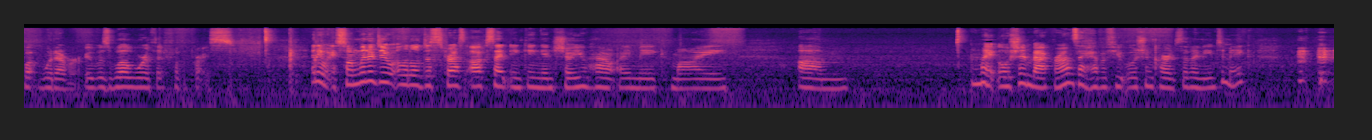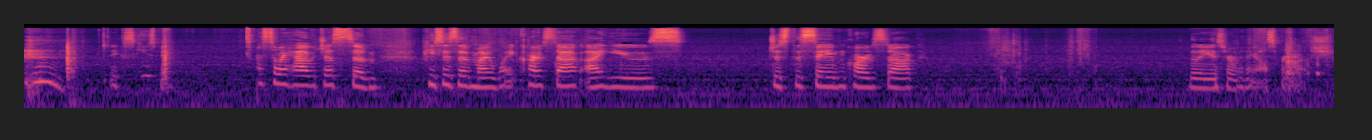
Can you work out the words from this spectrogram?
But whatever, it was well worth it for the price. Anyway, so I'm going to do a little Distress Oxide inking and show you how I make my um, my ocean backgrounds. I have a few ocean cards that I need to make. Excuse me. So I have just some pieces of my white cardstock. I use just the same cardstock that I use for everything else pretty much.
